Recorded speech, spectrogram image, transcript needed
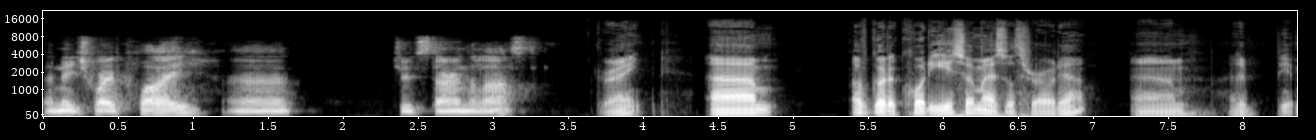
An each way play. Uh, Jude Star in the last. Great. Um, I've got a quaddy here, so I may as well throw it out. Um, had a bit,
